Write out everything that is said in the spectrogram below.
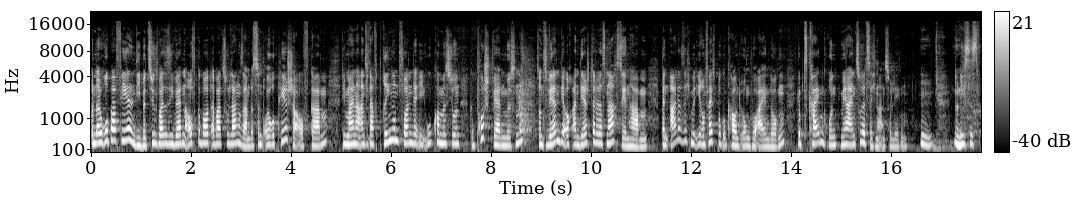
in Europa fehlen die, beziehungsweise sie werden aufgebaut, aber zu langsam. Das sind europäische Aufgaben, die meiner Ansicht nach dringend von der EU-Kommission gepusht werden müssen. Sonst werden wir auch an der Stelle das Nachsehen haben. Wenn alle sich mit ihrem Facebook-Account irgendwo einloggen, gibt es keinen Grund mehr, einen zusätzlichen anzulegen. Hm. Nun hieß es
